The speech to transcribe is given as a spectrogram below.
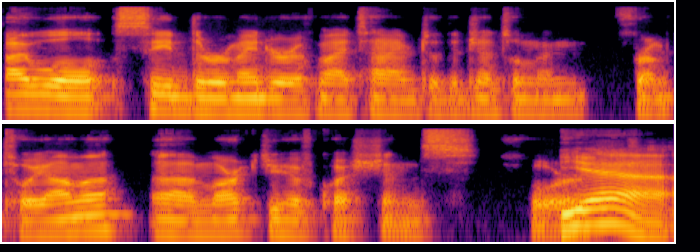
I will cede the remainder of my time to the gentleman from Toyama. Uh, Mark, do you have questions for? Yeah.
